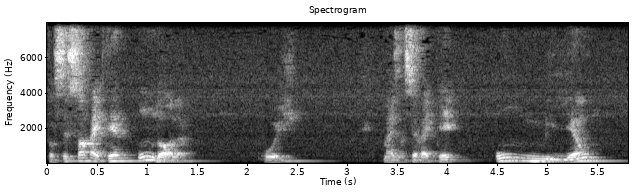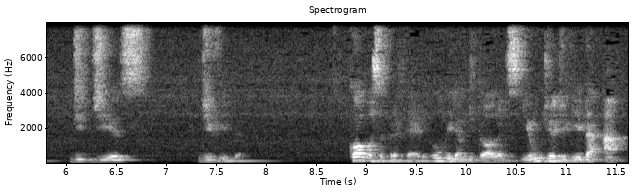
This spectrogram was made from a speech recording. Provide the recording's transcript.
você só vai ter um dólar hoje, mas você vai ter um milhão de dias de vida. Qual você prefere? Um milhão de dólares e um dia de vida? A.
